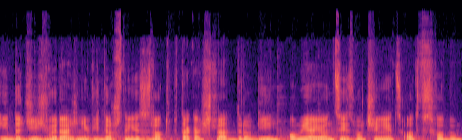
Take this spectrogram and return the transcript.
i do dziś wyraźnie widoczny jest z lotu ptaka ślad drogi omijającej Złocieniec od wschodu.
